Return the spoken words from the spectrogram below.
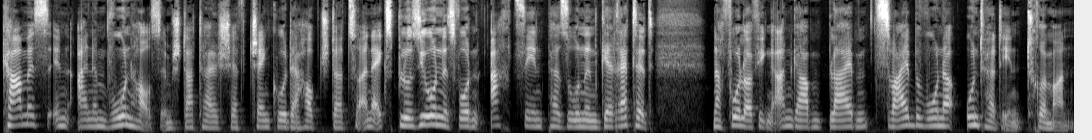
kam es in einem Wohnhaus im Stadtteil Shevchenko der Hauptstadt zu einer Explosion. Es wurden 18 Personen gerettet. Nach vorläufigen Angaben bleiben zwei Bewohner unter den Trümmern.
